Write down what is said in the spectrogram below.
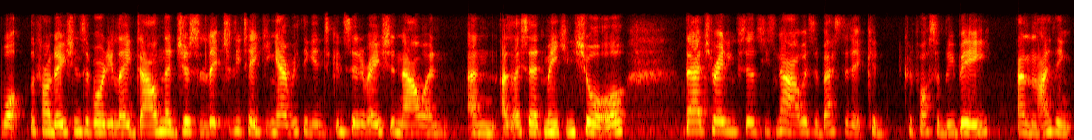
what the foundations have already laid down. They're just literally taking everything into consideration now and and as i said making sure their training facilities now is the best that it could could possibly be. And i think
